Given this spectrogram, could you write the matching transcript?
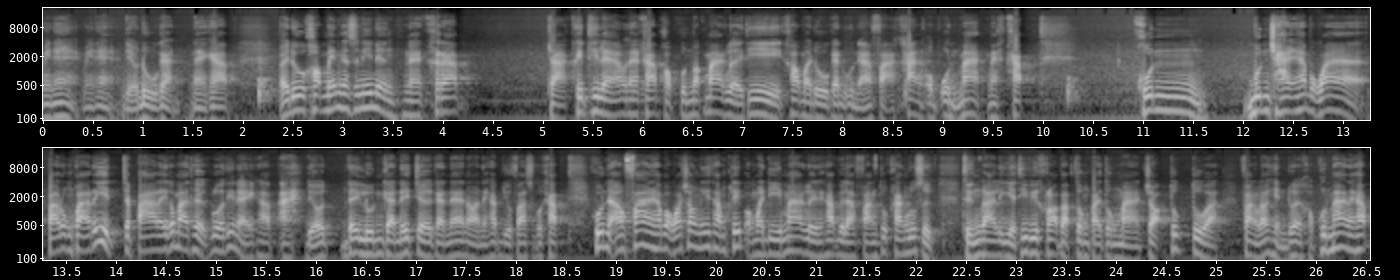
ไม่แน่ไม่แน่ เดี๋ยวดูกันนะครับ ไปดูคอมเมนต์กันสักนิดหนึ่งนะครับจากคลิปที่แล้วนะครับ ขอบคุณมาก ๆ เลยที่เข้ามาดูกันอุ่นหนาฝาข้างอบอุ่นมากนะครับ คุณ บุญชัยนะครับบอกว่าปารงปารีสจะปาอะไรก็มาเถอะกลัวที่ไหนครับอะเดี๋ยวได้ลุ้นกันได้เจอกันแน่นอนนะครับยูฟาสุปครับคุณอัลฟานะครับบอกว่าช่องนี้ทำคลิปออกมาดีมากเลยนะครับเวลาฟังทุกครั้งรู้สึกถึงรายละเอียดที่วิเคราะห์แบบตรงไปตรงมาเจาะทุกตัวฟังแล้วเห็นด้วยขอบคุณมากนะครับ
